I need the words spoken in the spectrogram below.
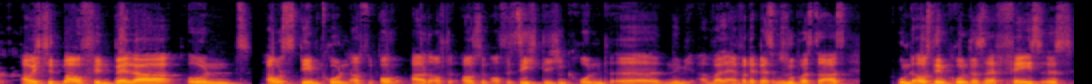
aber ich tippe mal auf Finn Bella und aus dem Grund, aus dem, also aus dem offensichtlichen Grund, äh, nämlich, weil er einfach der bessere Superstar ist, und aus dem Grund, dass er Face ist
